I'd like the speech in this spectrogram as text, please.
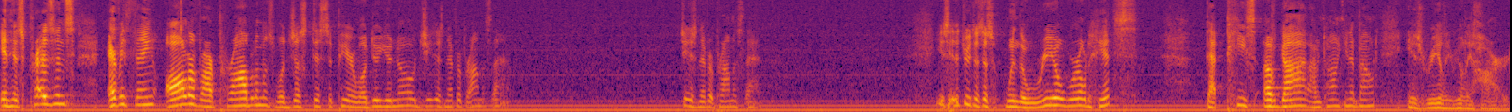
In His presence, everything, all of our problems will just disappear. Well, do you know Jesus never promised that? Jesus never promised that. You see, the truth is this when the real world hits, that peace of God I'm talking about is really, really hard.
